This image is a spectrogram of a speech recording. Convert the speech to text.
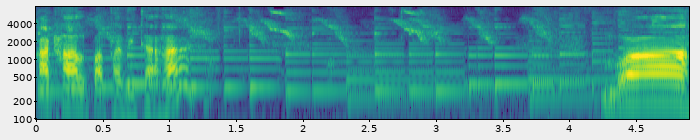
কাঁঠাল পাতা পিঠা হ্যাঁ? বাহ!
